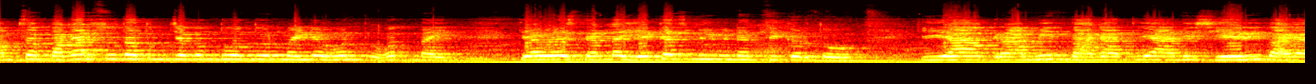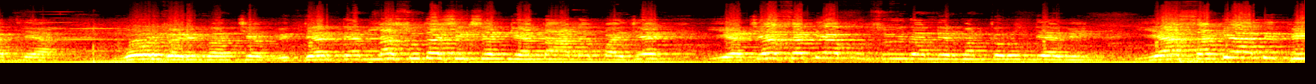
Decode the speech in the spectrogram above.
आमचा पगार सुद्धा तुमच्याकडून दोन दोन महिने होत होत नाही. त्यावेळेस त्यांना एकच मी विनंती करतो की या ग्रामीण भागातल्या आणि शहरी भागातल्या गोरगरिबांच्या विद्यार्थ्यांना सुद्धा शिक्षण घेता आलं पाहिजे. याच्यासाठी आपण सुविधा निर्माण करून द्यावी. यासाठी आम्ही फी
